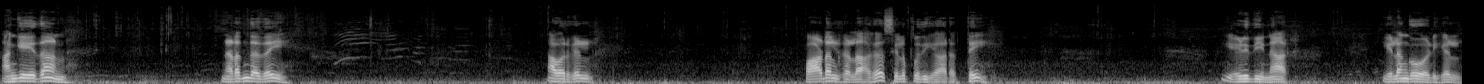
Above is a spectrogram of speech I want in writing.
அங்கேதான் நடந்ததை அவர்கள் பாடல்களாக சிலப்பதிகாரத்தை எழுதினார். இளங்கோவடிகள்.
